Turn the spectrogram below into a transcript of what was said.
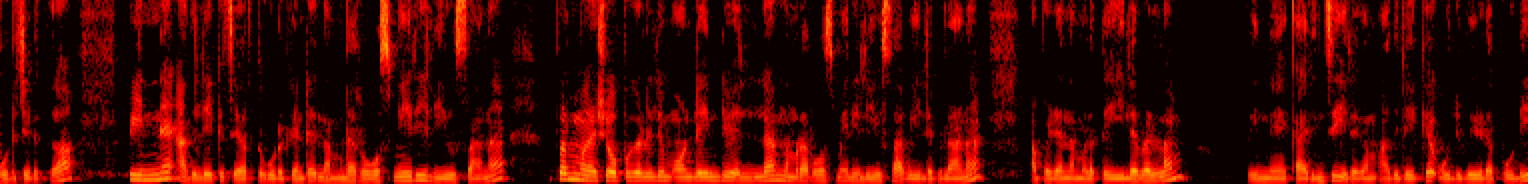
പൊടിച്ചെടുക്കുക. പിന്നെ അതിലേക്ക് ചേർത്ത് കൊടുക്കേണ്ടത് നമ്മുടെ റോസ്മേരി ലീവ്സാണ്. ഇപ്പം ഷോപ്പുകളിലും ഓൺലൈനിലും എല്ലാം നമ്മുടെ റോസ്മേരി ലീവ്സ് അവൈലബിൾ ആണ് അപ്പോഴേ നമ്മൾ തേയില വെള്ളം പിന്നെ കരിഞ്ചീരകം അതിലേക്ക് ഉലുവയുടെ പൊടി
